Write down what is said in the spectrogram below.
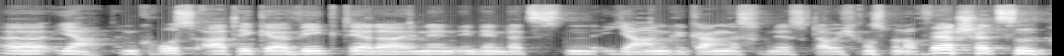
äh, ja, ein großartiger Weg, der da in den, in den letzten Jahren gegangen ist. Und das, glaube ich, muss man auch wertschätzen.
